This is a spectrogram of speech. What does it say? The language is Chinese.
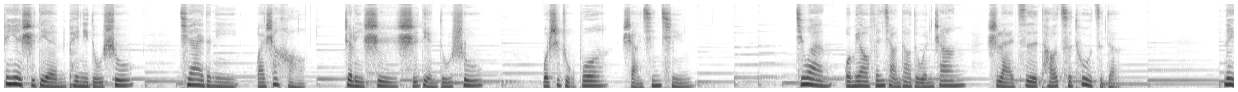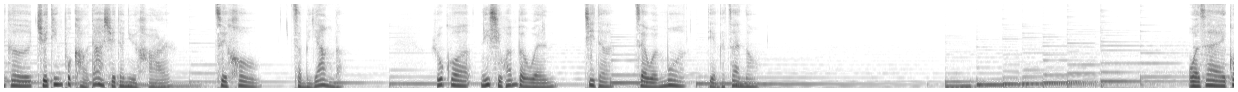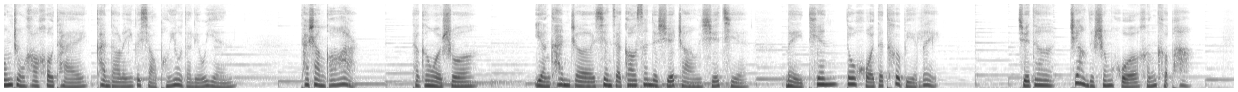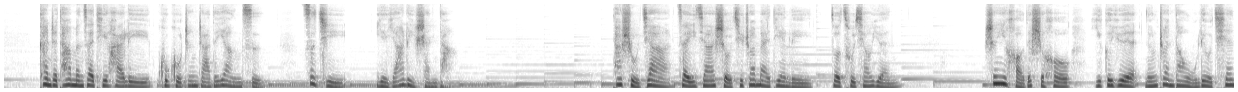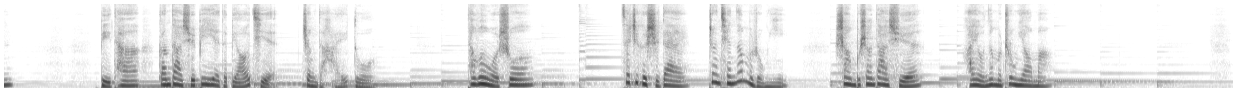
深夜十点陪你读书，亲爱的你晚上好，这里是十点读书，我是主播赏心情。今晚我们要分享到的文章是来自陶瓷兔子的。那个决定不考大学的女孩，最后怎么样了？如果你喜欢本文，记得在文末点个赞哦。我在公众号后台看到了一个小朋友的留言，他上高二，他跟我说，眼看着现在高三的学长学姐每天都活得特别累，觉得这样的生活很可怕，看着他们在题海里苦苦挣扎的样子，自己也压力山大。他暑假在一家手机专卖店里做促销员。生意好的时候，一个月能赚到五六千，比他刚大学毕业的表姐挣的还多。他问我说：“在这个时代，挣钱那么容易，上不上大学还有那么重要吗？”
